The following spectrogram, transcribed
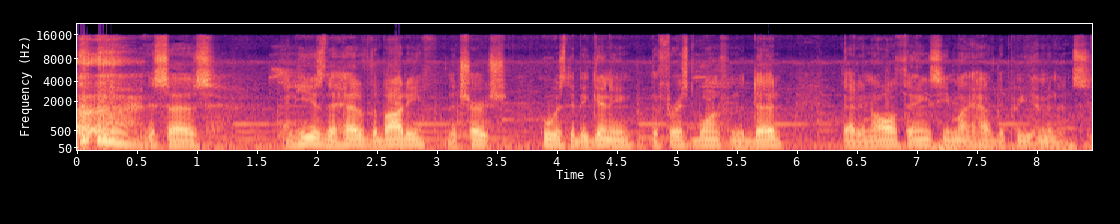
it says, and he is the head of the body, the church, who was the beginning, the firstborn from the dead, that in all things he might have the preeminence.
